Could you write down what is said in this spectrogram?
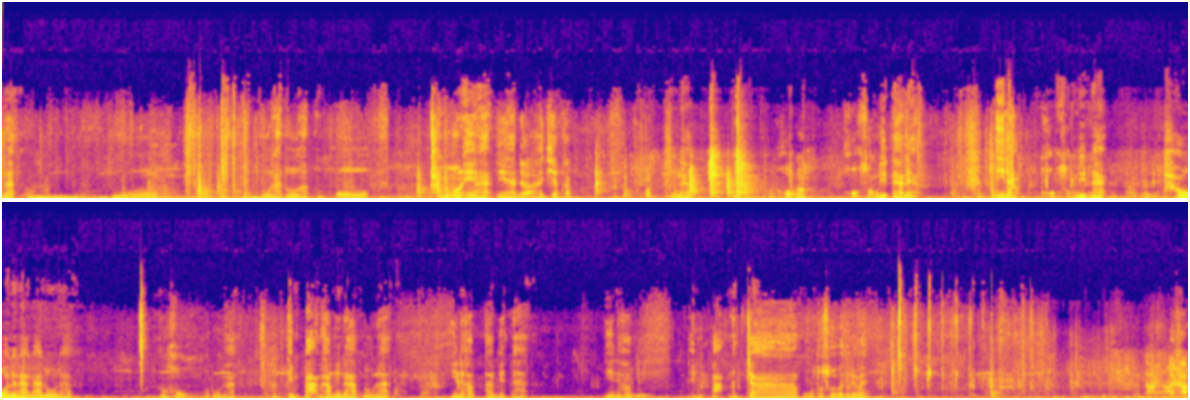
นะฮะ โลครับ โอ้ ดูนะดูฮะโอ้อ่านดูกันเองนะฮะนี่ฮะเดี๋ยวให้เทียบกับขวดนี่นะฮะขวดโค้กเนาะโค้กสองลิตรนะฮะเนี่ย นี่นะครับโค้กสองลิตรนะฮะเอากันเลยเท่ากันเลยนะนะดูนะฮะโอ้โหดูนะฮะเต็มปากนะครับนี่นะครับดูนะฮะนี่นะครับ ตาเบ็ดนะฮะนี่นะครับเต็มปากนะจ๊ะโอ้โหตัวสวยไว้ตัวนี้ไว้ นะครับ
